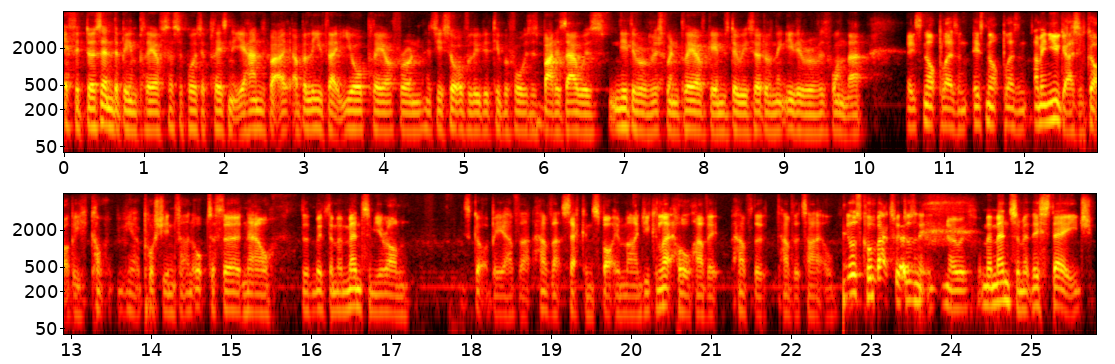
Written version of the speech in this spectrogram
if it does end up being playoffs, I suppose it plays into your hands. But I, I, believe that your playoff run, as you sort of alluded to before, was as bad as ours. Neither of us win playoff games, do we? So I don't think either of us want that. It's not pleasant. It's not pleasant. I mean, you guys have got to be, you know, pushing up to third now. The, with the momentum you're on, it's got to be have that have that second spot in mind. You can let Hull have it, have the have the title. It does come back to it, doesn't it? You know, momentum at this stage.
